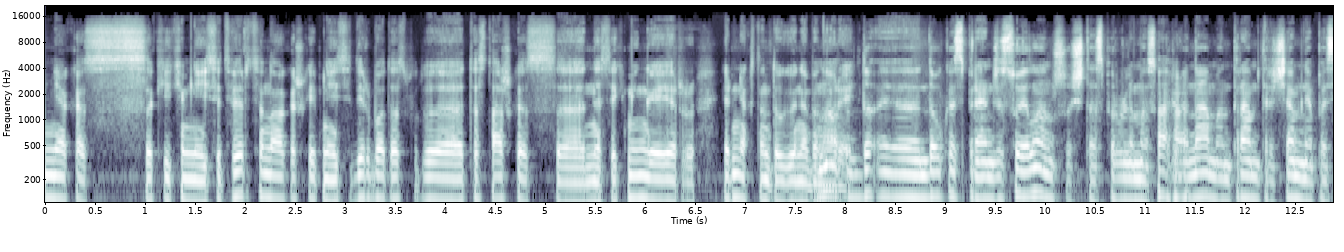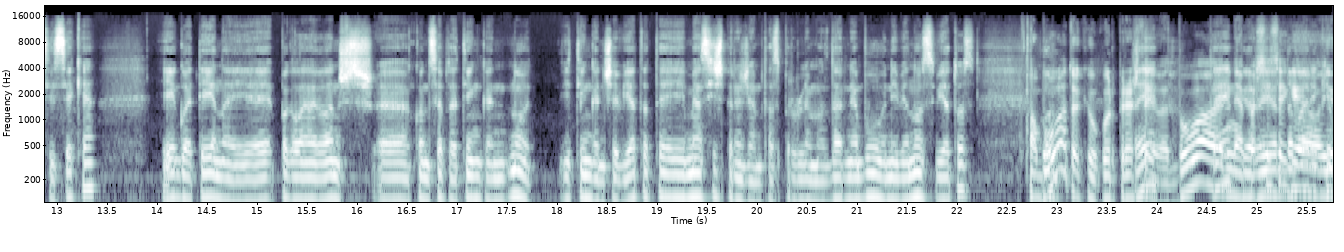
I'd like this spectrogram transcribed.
niekas, sakykime, neįsitvirtino, kažkaip neįsidirbo tas, tas taškas e, nesėkmingai ir, ir niekas ten daugiau Nu, nebenorėjo. da- e, daug kas sprendžia su įlanšu šitas problemas, kur Aha. vienam, antram, trečiam nepasisekė. Jeigu ateina į, pagal įlanš konceptą tinkant, nu, įtinkančią vietą, tai mes išsprendžiam tas problemas. Dar nebuvo nei vienos vietos. O buvo tokių, kur prieš tai, Taip, vat, buvo, Taip, ir- ir nepasisekė, o iki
